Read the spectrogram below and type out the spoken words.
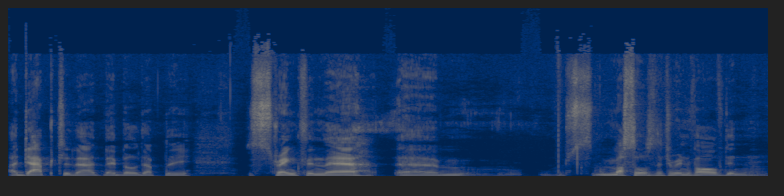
adapt to that. They build up the strength in their um, muscles that are involved in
